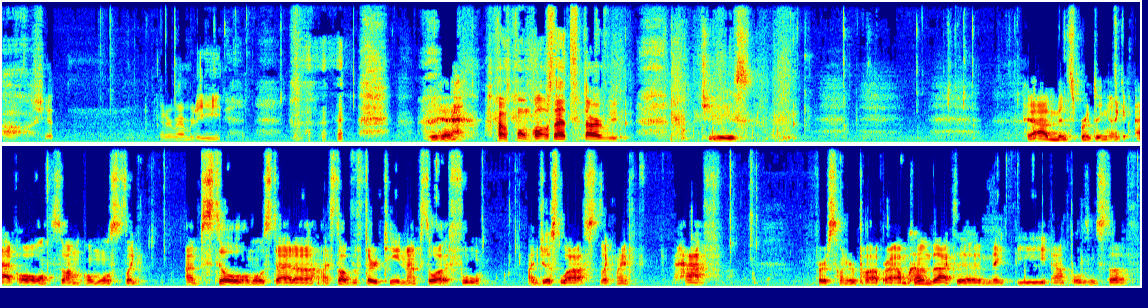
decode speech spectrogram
Oh shit! Gotta remember to eat. Yeah, I'm almost that starving. jeez. Yeah, I haven't been sprinting like at all, so I'm almost like I'm still almost at uh I still have the 13. I'm still at full. I just lost like my half first hunger pop. Right, I'm coming back to make the apples and stuff.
